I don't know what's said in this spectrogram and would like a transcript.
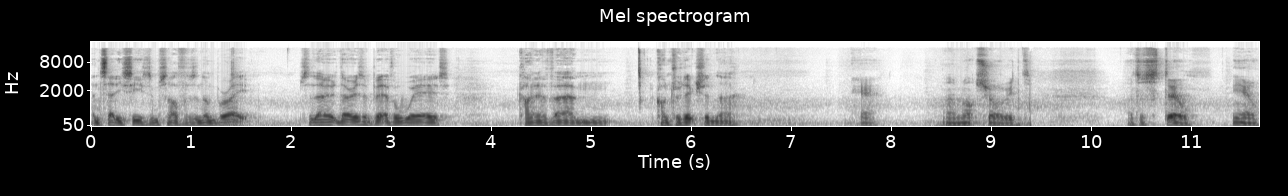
and said he sees himself as a number eight. So there, there is a bit of a weird kind of um, contradiction there. Yeah, I'm not sure he'd. I just still, you know,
